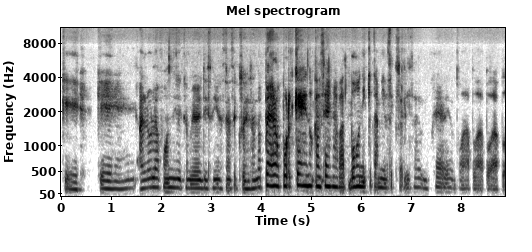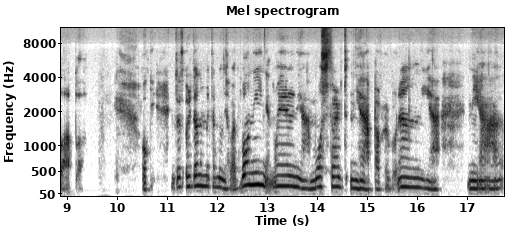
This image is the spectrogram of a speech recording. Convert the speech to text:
que, que a Lola le cambió el diseño, están sexualizando, pero ¿por qué no cancelan a Bad Bunny que también sexualiza a las mujeres? Bla, bla, bla, bla, bla. Ok, entonces ahorita no metamos ni a Bad Bunny, ni a Noel, ni a Mozart, ni a Pablo Alborán, ni a, ni a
